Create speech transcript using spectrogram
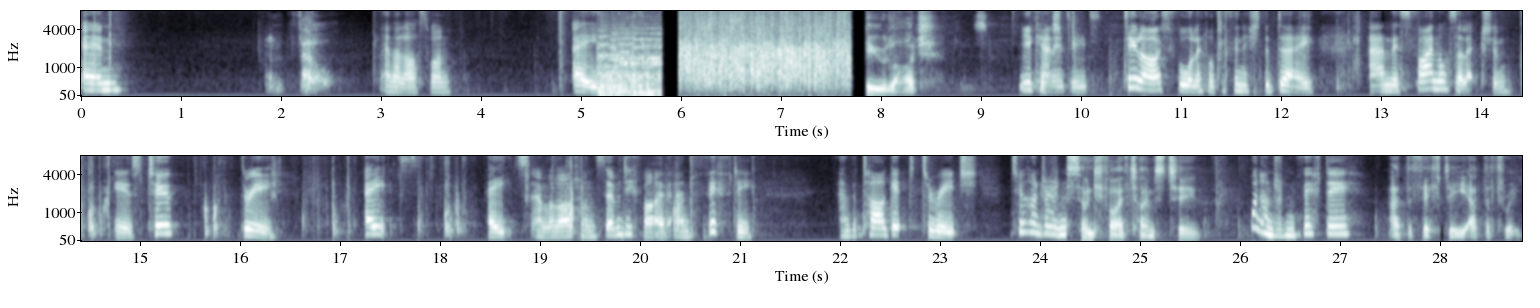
N. And vowel. And the last one. A. Too large, please. You can indeed. Too large, four little to finish the day. And this final selection is two, three, eight, eight, and the large one 75 and 50. And the target to reach 200 and 75 times 2. 150. Add the 50, add the 3.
